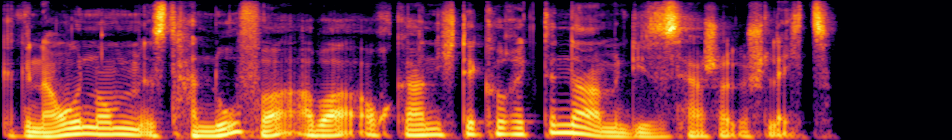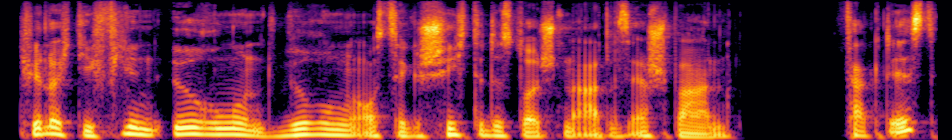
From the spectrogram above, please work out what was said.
Genau genommen ist Hannover aber auch gar nicht der korrekte Name dieses Herrschergeschlechts. Ich will euch die vielen Irrungen und Wirrungen aus der Geschichte des deutschen Adels ersparen. Fakt ist,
